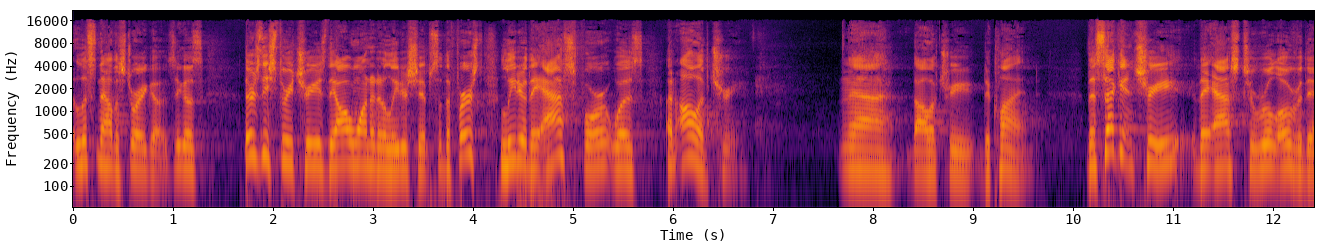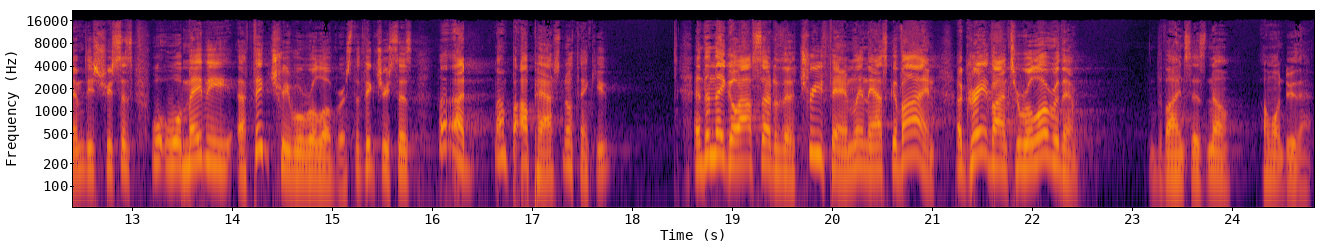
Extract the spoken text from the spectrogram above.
Listen to how the story goes. He goes, There's these three trees. They all wanted a leadership. So the first leader they asked for was an olive tree. Nah, the olive tree declined. The second tree they asked to rule over them, these trees says, well, well maybe a fig tree will rule over us. The fig tree says, I'll pass, no thank you. And then they go outside of the tree family and they ask a vine, a grapevine, to rule over them. The vine says, No, I won't do that.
